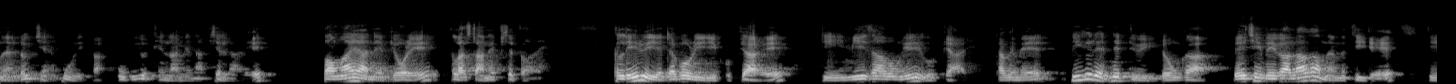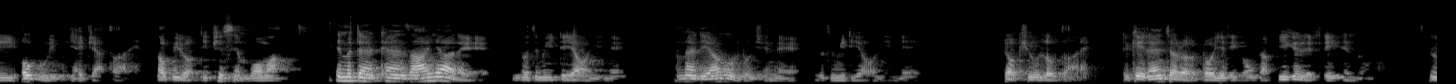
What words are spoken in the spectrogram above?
မှန်လောက်ကျန်မှုတွေကပို့ပြီးတော့ထင်လာမြင်လာဖြစ်လာတယ်။ပေါင်900နဲ့ပြောတယ်ကလစတာနဲ့ဖြစ်သွားတယ်။ကလေးတွေရဲ့ဓာတ်ပုံတွေကိုပြတယ်ဒီမြေစာပုံလေးတွေကိုပြတယ်ဒါပေမဲ့ပြီးခဲ့တဲ့နှစ်တွေတုန်းကဘယ်ချိန်ဘယ်ကလာကမှမသိတဲ့ဒီအုပ်ကူတွေကိုရိုက်ပြသွားတယ်။နောက်ပြီးတော့ဒီဖြစ်စဉ်ပေါ်မှာအင်မတန်ခံစားရတဲ့မျိုးသမီးတယောက်အနေနဲ့အမှန်တရားကိုလိုချင်တဲ့မျိုးသမီးတယောက်အနေနဲ့ တော့ကျူလုပ်သွားတယ်။တကယ်တမ်းကျတော့တော်ရည်အောင်ကပြီးခဲ့တဲ့၄နှစ်လုံးလူ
